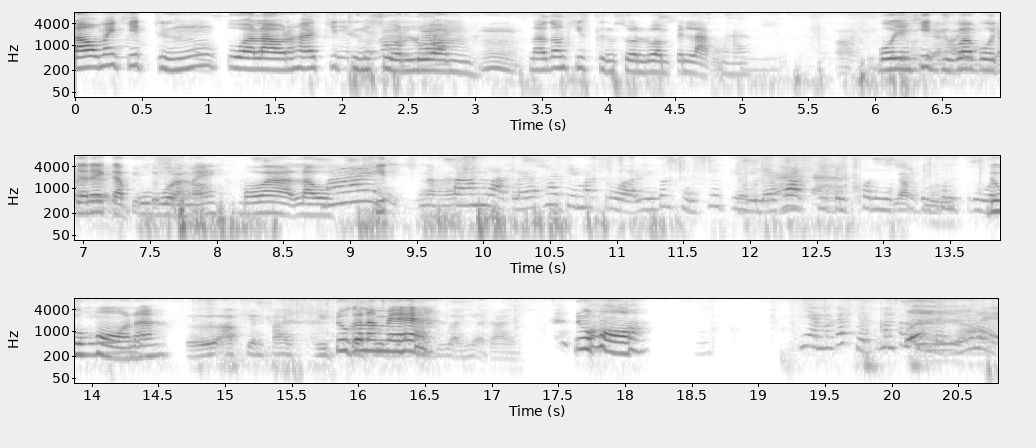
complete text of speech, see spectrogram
เราไม่คิดถึงตัวเรานะคะ คิดถึงส่วนรวม อืมเราต้องคิดถึงส่วนรวมเป็นหลักนะคะอะโบยังคิดอยู่ว่าโบจะได้กลับอุบลไหมเพราะว่าเราไม่คิดนะคะ ตามหลักแล้วถ้าจีมาตรวจยังต้องเขียนชื่อจีอยู่แล้วเพราะจีเป็นคนจีเป็นคนตรวจดูหอนะ เออเอาเขียนไปดูกะละแม ดูอันนี้อะไรดูหอ เนี่ยมันก็เขียนมันต้องเป็นแบบนี้แหละ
